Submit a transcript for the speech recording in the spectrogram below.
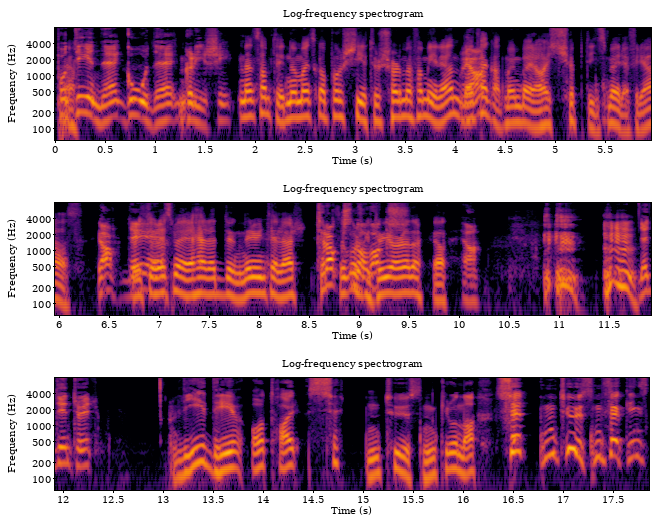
på dine gode gliski. Men samtidig, når man skal på skitur sjøl med familien, da tenker jeg at man bare har kjøpt inn smørefri. Altså. Ja, det Hvis du er, smører hele døgnet rundt ellers, så går det ikke å gjøre det. Ja. ja. det er din tur. Vi driver og tar 17 000 kroner. 17 000 fuckings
